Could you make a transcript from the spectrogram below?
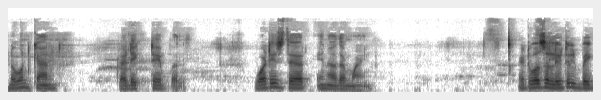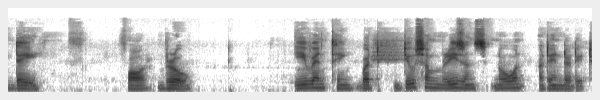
No one can predictable. What is there in other mind? It was a little big day for bro event thing but due some reasons no one attended it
